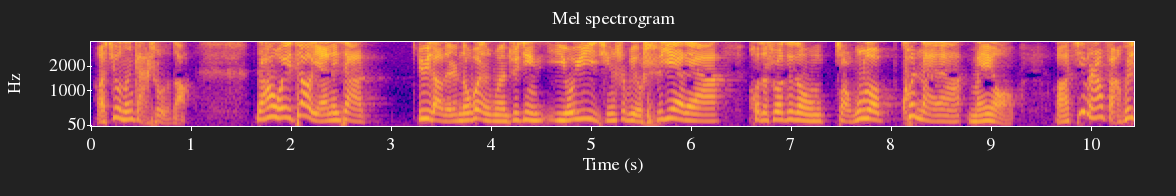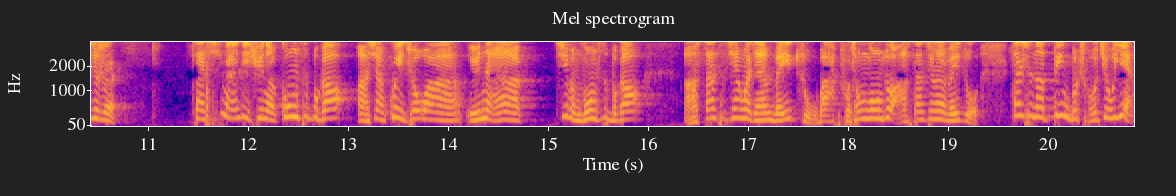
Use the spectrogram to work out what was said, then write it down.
啊，就能感受得到。然后我也调研了一下，遇到的人都问问，最近由于疫情是不是有失业的呀？或者说这种找工作困难呀？没有啊，基本上反馈就是，在西南地区呢，工资不高啊，像贵州啊、云南啊，基本工资不高啊，三四千块钱为主吧，普通工作啊，三四千块为主。但是呢，并不愁就业，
